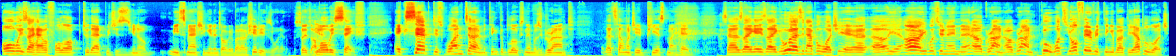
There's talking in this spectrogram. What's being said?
always I have a follow up to that, which is you know me smashing it and talking about how shit it is, or whatever. So it's, I'm Yeah. always safe, except this one time. I think the bloke's name was Grant. That's how much it pierced my head. So I was like, he's like, who has an Apple Watch here? Uh, oh yeah. Oh, what's your name, man? Oh, Grant. Oh, Grant. Cool. What's your favorite thing about the Apple Watch?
